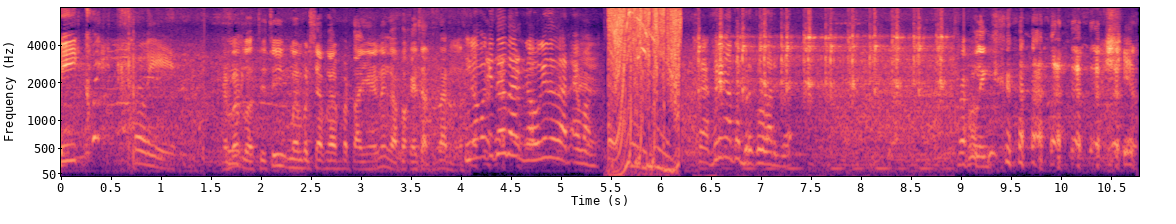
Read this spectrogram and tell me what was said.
be quickly hebat loh Cici mempersiapkan pertanyaannya nggak pakai catatan loh nggak pakai catatan nggak pakai catatan emang traveling atau berkeluarga traveling Shit.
